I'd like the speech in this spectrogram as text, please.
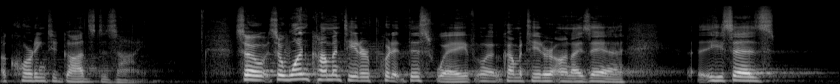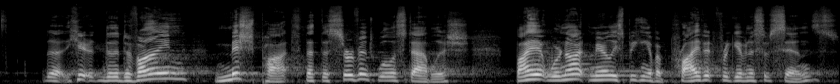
according to God's design. So, so one commentator put it this way, a commentator on Isaiah. He says, the, here, the divine mishpat that the servant will establish, by it, we're not merely speaking of a private forgiveness of sins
